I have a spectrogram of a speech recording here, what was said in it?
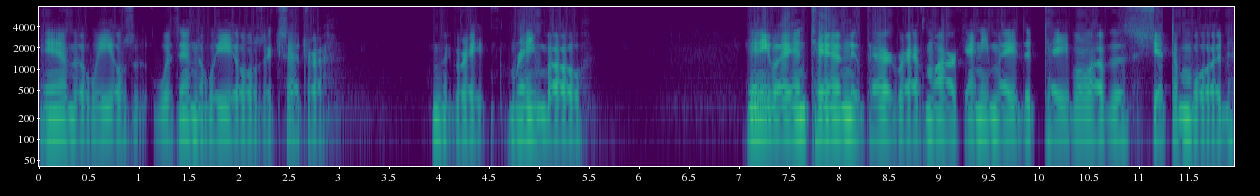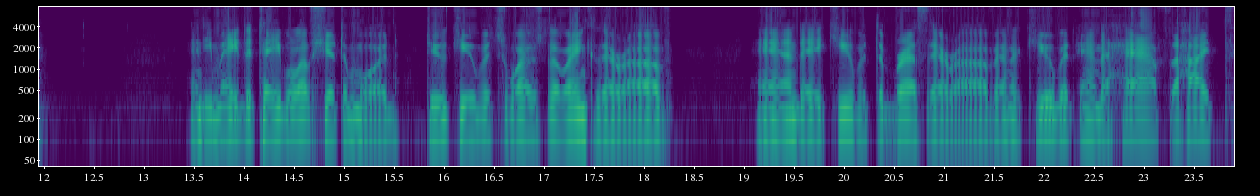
and the wheels within the wheels, etc. The great rainbow. Anyway, in 10, new paragraph mark, and he made the table of the shittim wood. And he made the table of shittim wood. Two cubits was the length thereof, and a cubit the breadth thereof, and a cubit and a half the height,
